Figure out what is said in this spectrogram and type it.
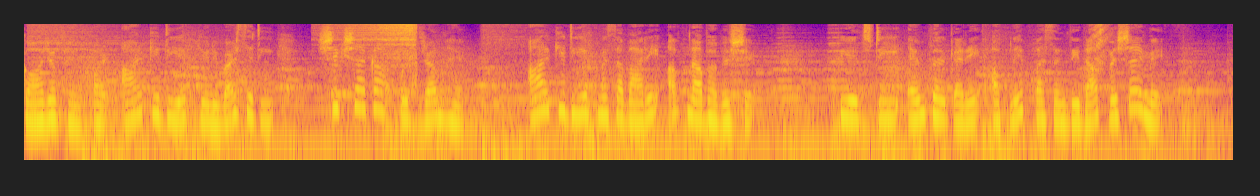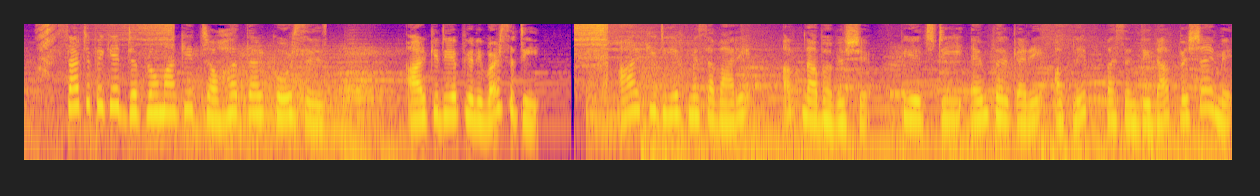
गौरव है और आर के डी एफ यूनिवर्सिटी शिक्षा का उद्रम है आर के डी एफ में सवारे अपना भविष्य पीएचडी एम फिल करे अपने पसंदीदा विषय में सर्टिफिकेट डिप्लोमा के चौहत्तर courses R K D F university R K D F में सवारे अपना भविष्य पीएचडी एम फिल करे अपने पसंदीदा विषय में।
